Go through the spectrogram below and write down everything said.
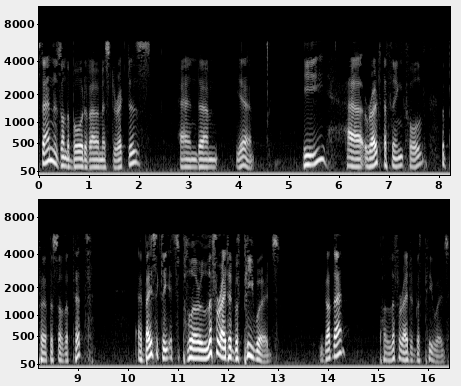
Stan is on the board of OMS directors, and um, yeah. He uh, wrote a thing called The Purpose of the Pit. Uh, basically, it's proliferated with P words. You got that? Proliferated with P words.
